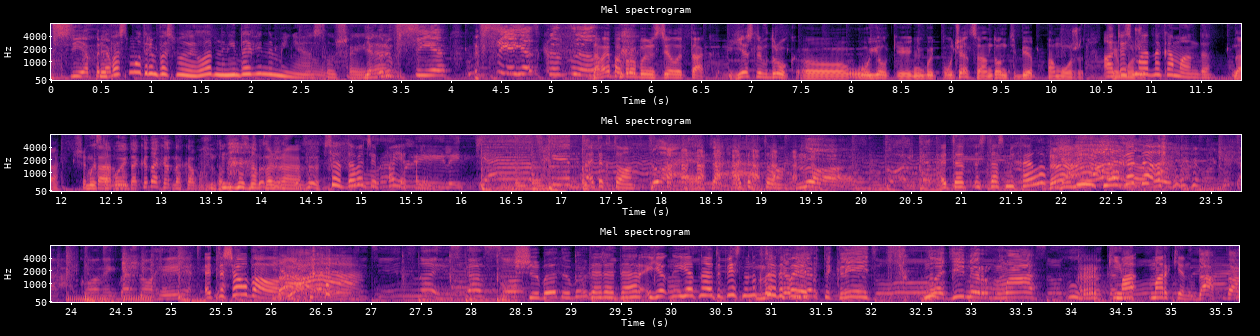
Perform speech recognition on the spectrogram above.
Все Ну, прям. посмотрим, посмотрим. Ладно, не дави на меня, слушай. Я говорю, все. Все, я сказал. Давай попробуем сделать так. Если вдруг э, у елки не будет получаться, Антон тебе поможет. А, то есть мы может. одна команда. Да. Мы с Шикарно. тобой и так и так одна команда. Обожаю. Все, давайте, поехали. Это кто? Да, это. Это кто? Но. Это Стас Михайлов? Да. Я угадала. Это Шаубао. Шиба-дуба. Та-ра-ра. Я, я знаю эту песню, ну кто На это поет? конверты клеить Владимир Ма... Ма- Маркин. Да, да.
